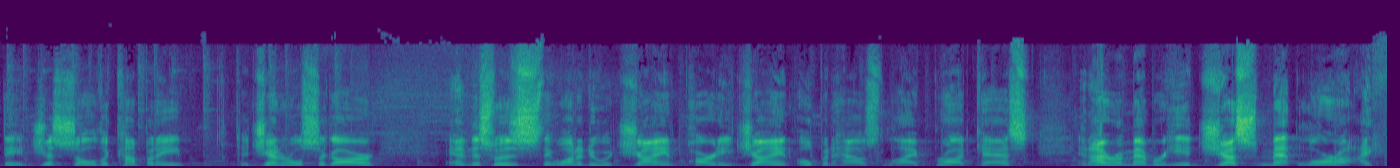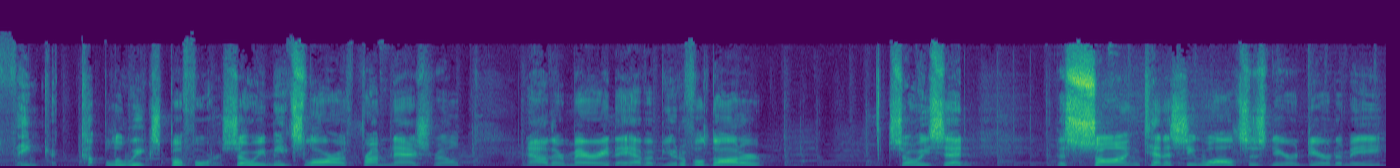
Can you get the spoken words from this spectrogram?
They had just sold the company to General Cigar, And this was, they want to do a giant party, giant open house, live broadcast. And I remember he had just met Laura, I think, a couple of weeks before. So he meets Laura from Nashville. Now they're married, they have a beautiful daughter. So he said, The song Tennessee Waltz is near and dear to me.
